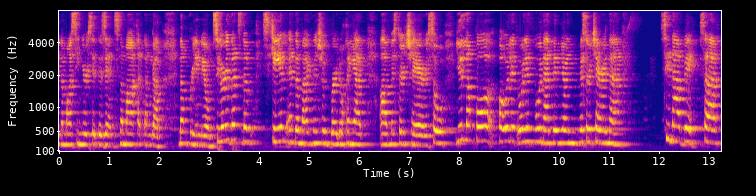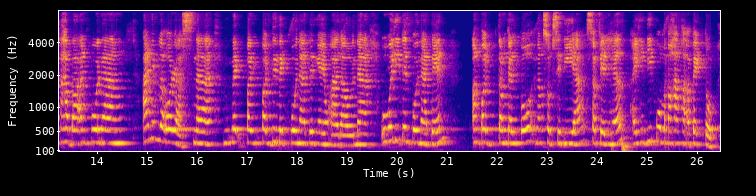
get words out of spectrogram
na mga senior citizens na makakatanggap ng premium. Siguro that's the scale and the magnitude we're looking at, uh, Mr. Chair. So, yun lang po, paulit-ulit po natin yun, Mr. Chair, na sinabi sa kahabaan po ng anim na oras na pagdinig po natin ngayong araw na uulitin po natin ang pagtanggal po ng subsidiya sa PhilHealth ay hindi po makakaapekto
